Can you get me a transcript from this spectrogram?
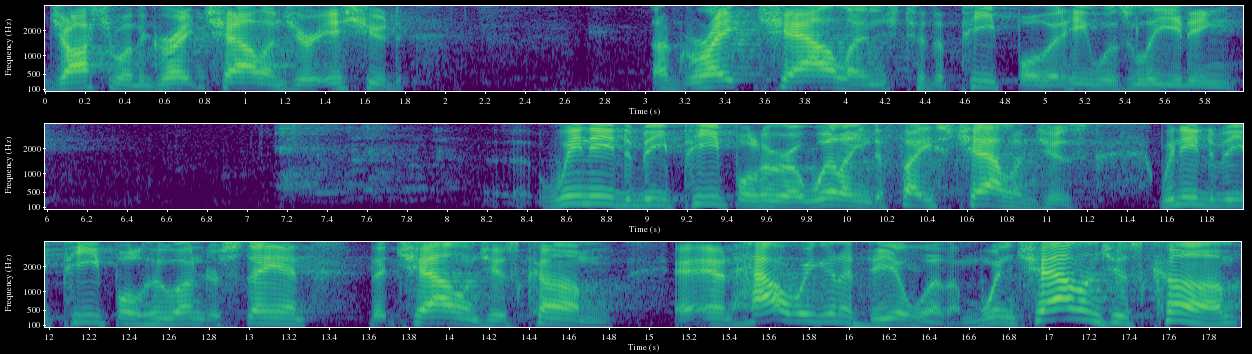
Joshua, the great challenger, issued a great challenge to the people that he was leading. We need to be people who are willing to face challenges. We need to be people who understand that challenges come and how are we going to deal with them? When challenges come,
